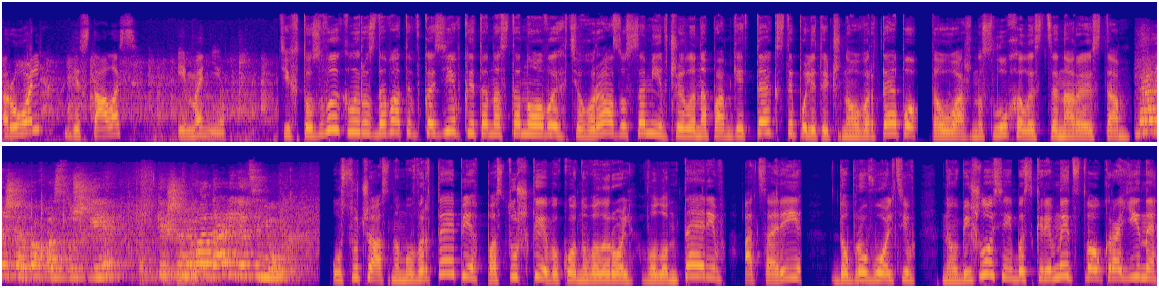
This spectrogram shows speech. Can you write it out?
Роль дісталась і мені. Ті, хто звикли роздавати вказівки та настанови, цього разу самі вчили на пам'ять тексти політичного вертепу та уважно слухали сценариста. Далі ще два пастушки, якщо нема, далі Яценюк. У сучасному вертепі пастушки виконували роль волонтерів, а царі добровольців. Не обійшлося і без керівництва України.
